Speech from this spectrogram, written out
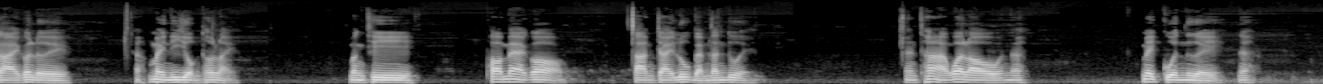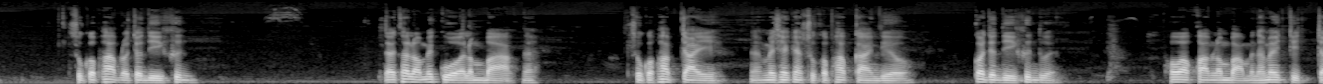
กายก็เลยไม่นิยมเท่าไหร่ บางทีพ่อแม่ก็ตามใจลูกแบบนั้นด้วยถ้าหากว่าเรานะ ไม่กลัวเหนื่อยนะ สุขภาพเราจะดีขึ้น แต่ถ้าเราไม่กลัวลำบากนะ สุขภาพใจนะไม่ใช่แค่สุขภาพกายเดียว ก็จะดีขึ้นด้วย เพราะว่าความลำบากมันทำให้จิตใจ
